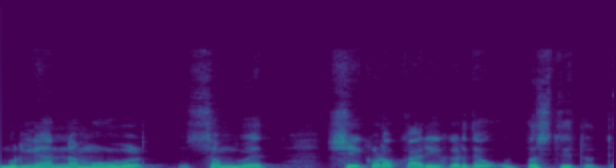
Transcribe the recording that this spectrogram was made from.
मुरली अण्णा मोहोळ समवेत शेकडो कार्यकर्ते उपस्थित होते.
